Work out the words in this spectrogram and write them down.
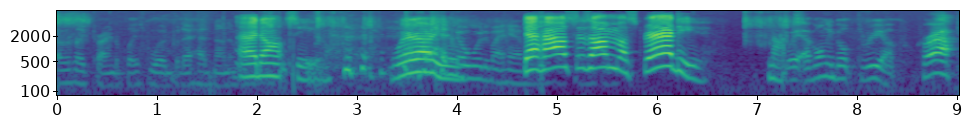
I was like trying to place wood, but I had none in my I don't see you. Where are I had you? no wood in my hand. The house is almost ready. Not. Wait, I've only built three up. Crap!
